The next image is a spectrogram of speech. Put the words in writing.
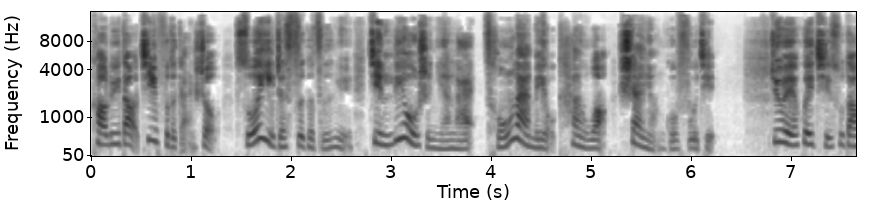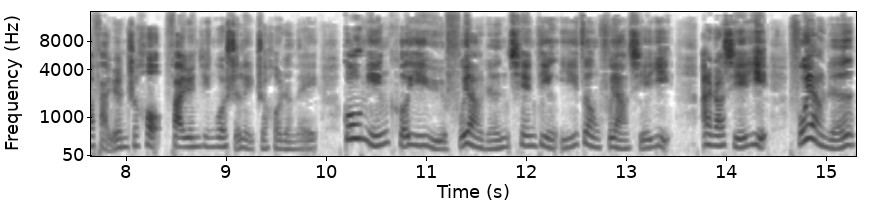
考虑到继父的感受，所以这四个子女近六十年来从来没有看望赡养过父亲。居委会起诉到法院之后，法院经过审理之后认为，公民可以与抚养人签订遗赠抚养协议，按照协议，抚养人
